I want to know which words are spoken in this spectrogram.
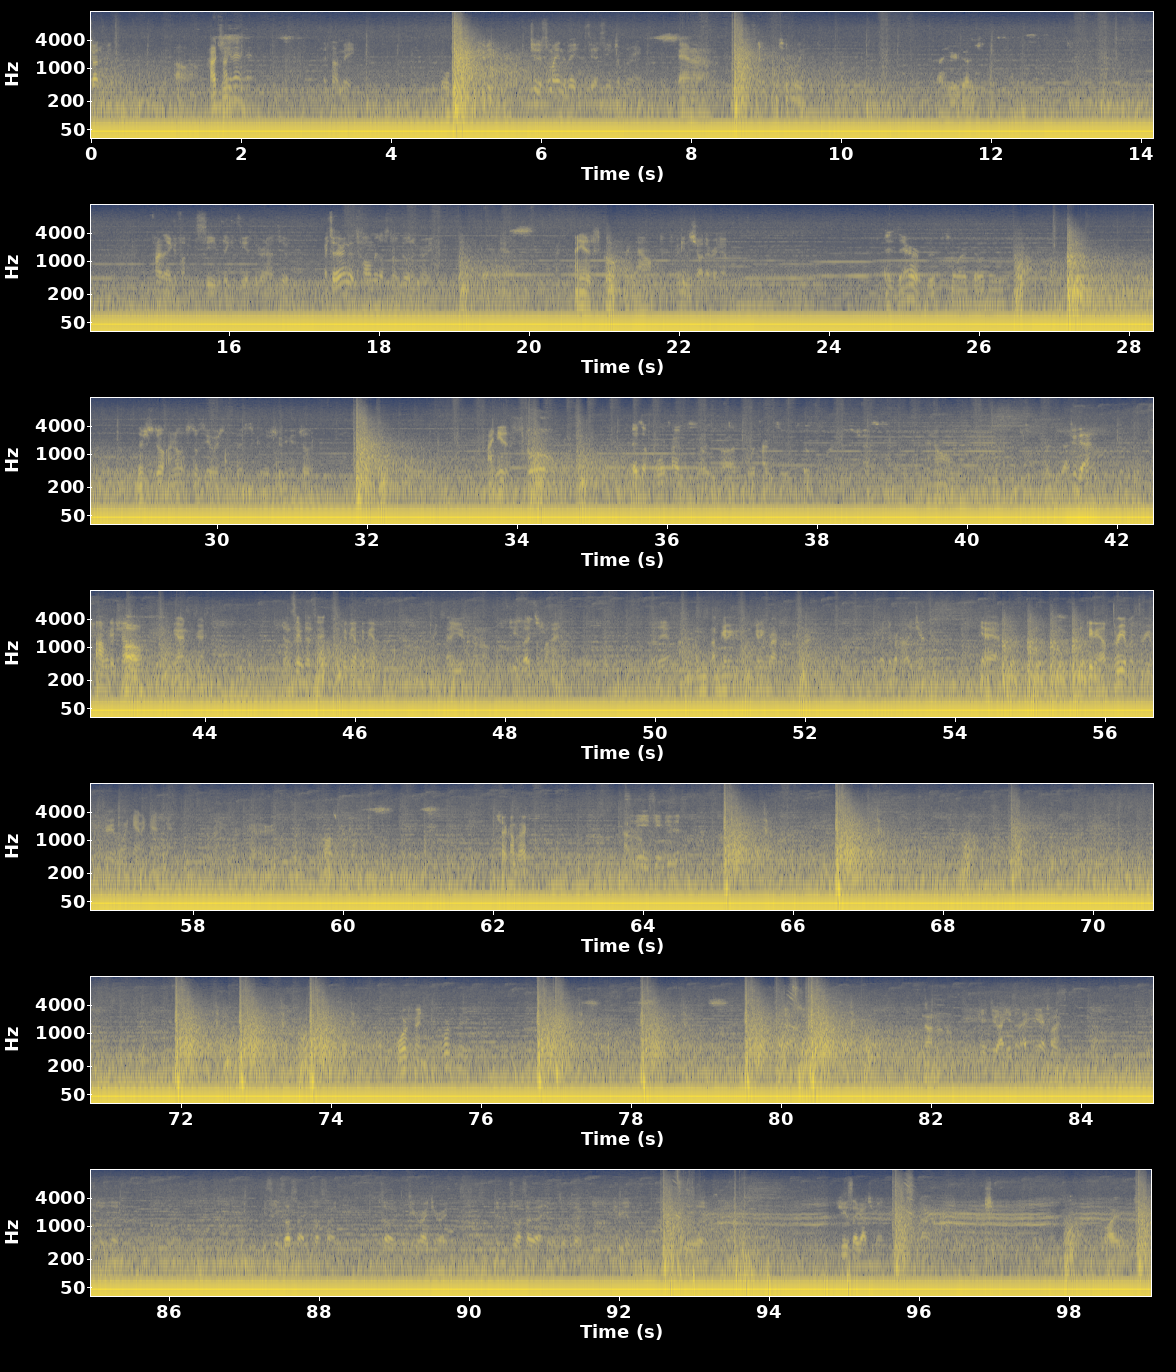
We shot him. Oh, how'd you get in? That's not me. well, Shoot it. Dude, there's somebody in the base. See, I see him jumping around. And uh, So do we. I hear you guys. Finally, I can fucking see, but they can see us through now too. Alright, so they're in the tall middle stone building, right? yes. I need a scope right now. I'm getting shot at right now. Is there a roof to our building? There's still, I know there's still COH on this because they're shooting at each other. I need a scope! There's a four times zoom, uh, four times zoom scope for this chest. I know. Do that. Oh, I'm getting Uh shot. oh. Behind, behind. What's it? What's it? Pick me up, pick me up. I see you. I don't know. Jeez, let's behind. Are they? I'm, I'm getting, I'm getting rushed. I'm getting rushed. Wait, they're behind you? Yeah. yeah. Pick me up. Three of them. Three of them. I see, see, see this? Orphan! Orphan! No, no, no. Okay, dude, I hit I think I tried. He's really lit. He's, he's left side, he's left side. Yes, I got you, man. Why?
